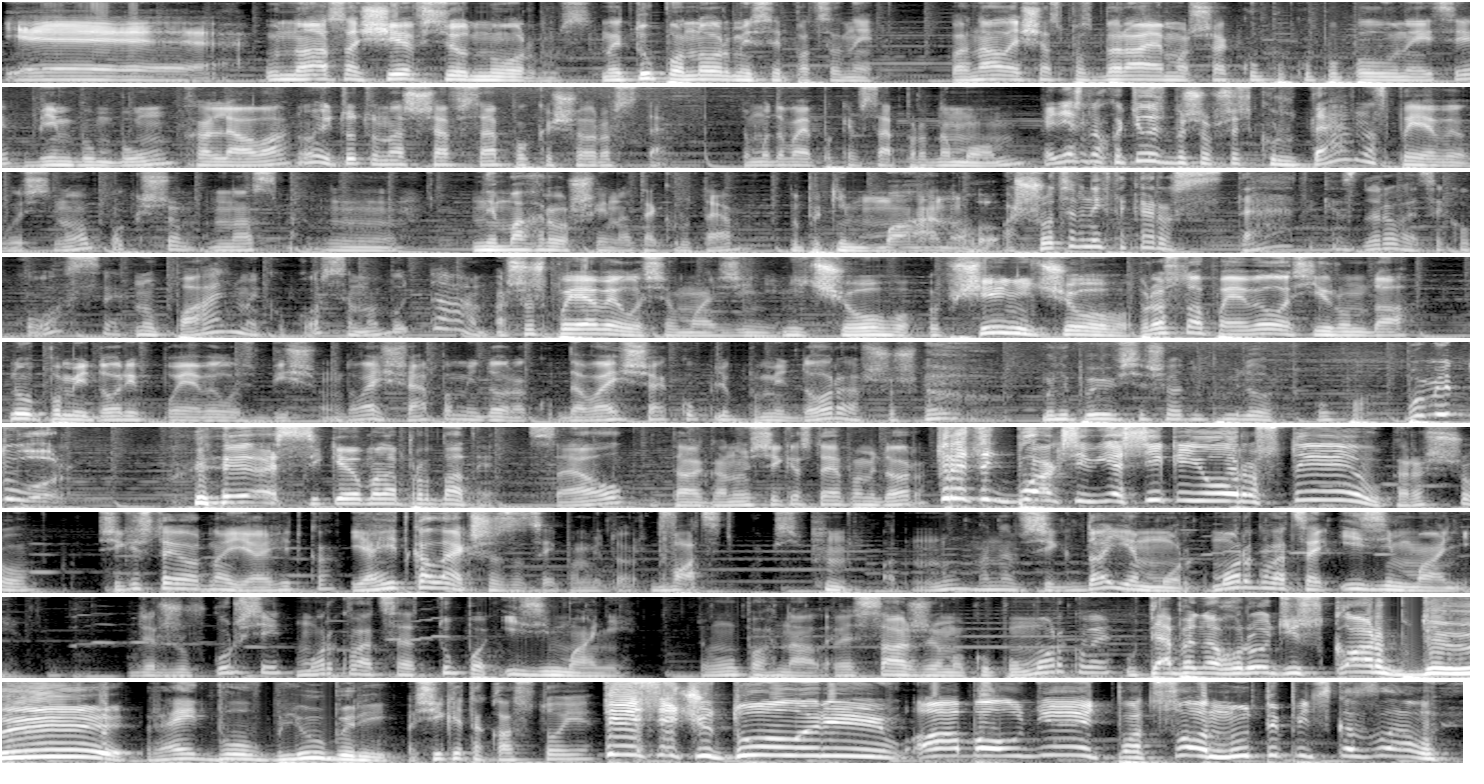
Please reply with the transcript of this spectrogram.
Є. У нас ще все нормс. Ми тупо норміси, пацани. Погнали, зараз позбираємо ще купу купу полуниці. Бім-бум-бум, халява. Ну і тут у нас ще все поки що росте. Тому давай поки все продамо. Звісно, хотілося б, щоб щось круте в нас появилось, але поки що у нас м, нема грошей на те круте. Ну прикинь, манго. А що це в них таке росте? Таке здорове? Це кокоси? Ну, пальми, кокоси, мабуть, там. А що ж появилося в магазині? Нічого. Взагалі нічого. Просто появилась ерунда. Ну, помідорів появилось більше. Ну, давай ще помідора куп. Давай ще куплю помідора. Що ж. У мене появився ще один помідор. Опа. Помідор! Стільки його можна продати. Сел. Так, а ну стільки стає помідор? 30 баксів! Я стільки його ростив! Хорошо. Скільки стає одна ягідка? Ягідка легше за цей помідор. 20 баксів. Хм, ладно, ну в мене завжди є морк. Морква це ізі мані. Держу в курсі. Морква це тупо ізі money. Тому погнали. Висаджуємо купу моркви. У тебе на городі скарб, диви! Рейд був блюбері. А скільки така стоїть? Тисячу доларів! Обалдеть, пацан, ну ти підсказав.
